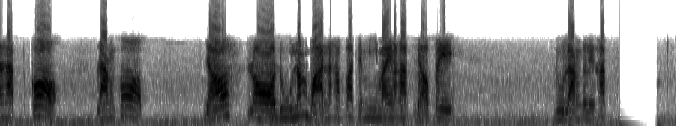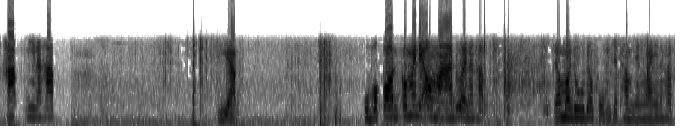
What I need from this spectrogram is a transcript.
นะครับ ก็รังก็เดี๋ยวรอดูน้ำหวานนะครับ ว่าจะมีไหมนะครับ เดี๋ยวไปดูรังกันเลยครับ ครับนี่นะครับเหยียบ อุปกรณ์ก็ไม่ได้เอามาด้วยนะครับเดี๋ยวมาดูเดี๋ยวผมจะทำยังไงนะครับ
